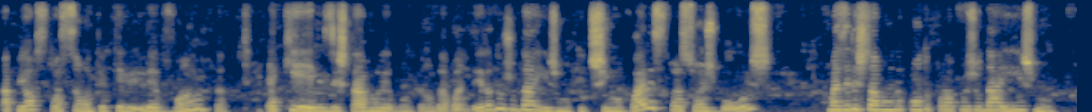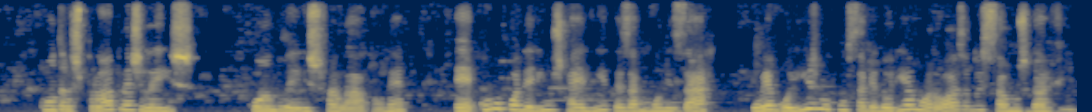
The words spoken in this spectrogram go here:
a pior situação aqui que ele levanta é que eles estavam levantando a bandeira do judaísmo, que tinham várias situações boas, mas eles estavam indo contra o próprio judaísmo, contra as próprias leis, quando eles falavam, né? É, como poderiam os israelitas harmonizar o egoísmo com sabedoria amorosa dos salmos de Davi?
